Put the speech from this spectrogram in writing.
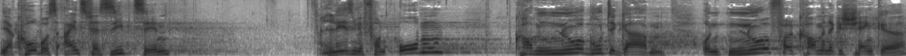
Jakobus 1, Vers 17 lesen wir von oben kommen nur gute Gaben und nur vollkommene Geschenke.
